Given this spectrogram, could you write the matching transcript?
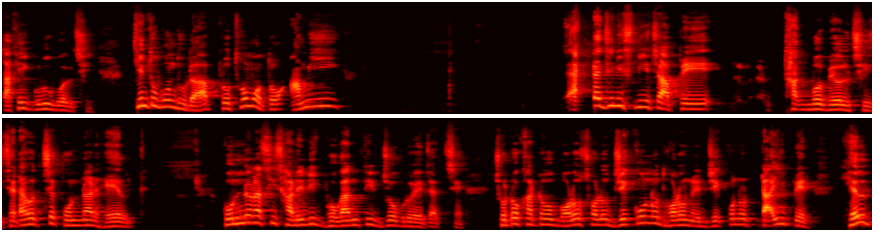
তাকেই গুরু বলছি। কিন্তু বন্ধুরা, প্রথমত আমি একটা জিনিস নিয়ে চাপে থাকব বলছি, সেটা হচ্ছে কন্যার হেলথ কন্যা রাশি শারীরিক ভোগান্তির যোগ রয়ে যাচ্ছে। ছোটোখাটো, বড় সড়ো, যে কোনো ধরনের, যে কোনো টাইপের হেলথ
